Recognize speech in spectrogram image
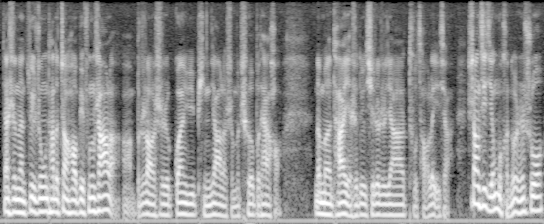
但是呢，最终他的账号被封杀了啊，不知道是关于评价了什么车不太好，那么他也是对汽车之家吐槽了一下。上期节目很多人说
